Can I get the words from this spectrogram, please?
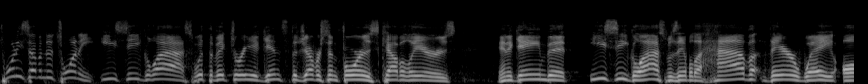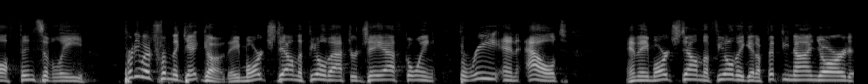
27 to 20, EC Glass with the victory against the Jefferson Forest Cavaliers in a game that EC Glass was able to have their way offensively pretty much from the get go. They marched down the field after JF going three and out, and they marched down the field. They get a 59 yard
